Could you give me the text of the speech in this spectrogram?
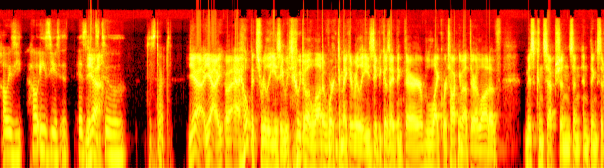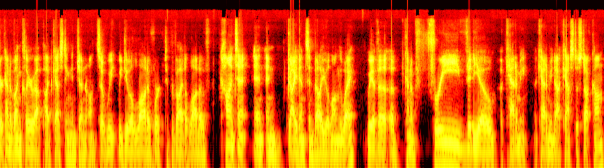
How easy how easy is it is it Yeah. to to start? Yeah, yeah. I, I hope it's really easy. We do, we do a lot of work to make it really easy because I think there, like we're talking about, there are a lot of misconceptions and, and things that are kind of unclear about podcasting in general. And so we, we do a lot of work to provide a lot of content and, and guidance and value along the way. We have a, a kind of free video academy, academy.castos.com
